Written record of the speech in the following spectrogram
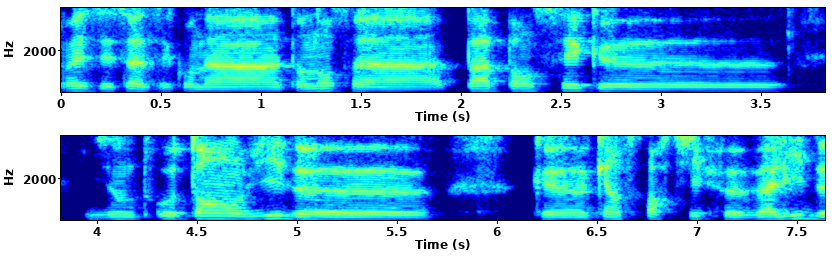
Oui, c'est ça, c'est qu'on a tendance à pas penser qu'ils ont autant envie de, qu'un sportif valide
